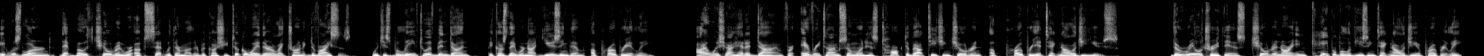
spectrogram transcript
it was learned that both children were upset with their mother because she took away their electronic devices, which is believed to have been done because they were not using them appropriately. I wish I had a dime for every time someone has talked about teaching children appropriate technology use. The real truth is, children are incapable of using technology appropriately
